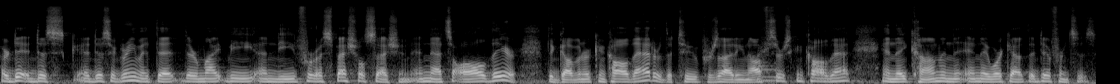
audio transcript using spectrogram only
or di- dis- disagreement that there might be a need for a special session, and that's all there. The governor can call that, or the two presiding officers right. can call that, and they come and, and they work out the differences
